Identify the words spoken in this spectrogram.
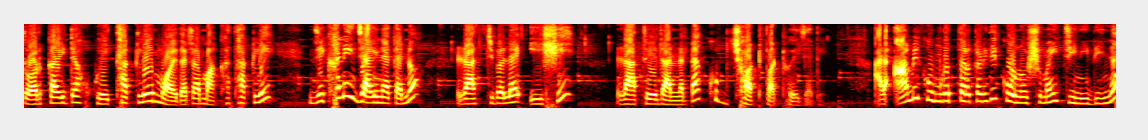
তরকারিটা হয়ে থাকলে, ময়দাটা মাখা থাকলে, যেখানেই যাই না কেন, রাত্রিবেলায় এসে রাত্রের রান্নাটা খুব ঝটপট হয়ে যাবে। আর আমি কুমড়োর তরকারিতে কোনো সময় চিনি দিই না,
